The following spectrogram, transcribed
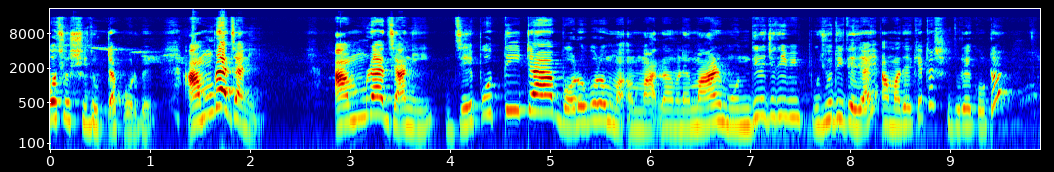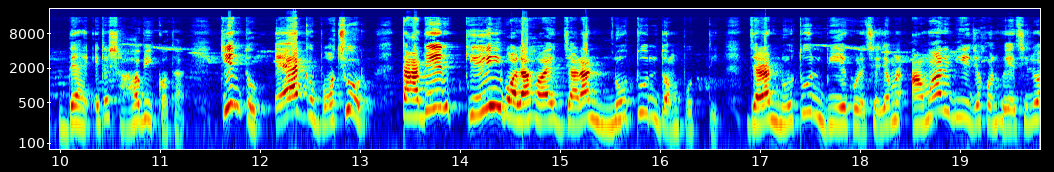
বছর সিঁদুরটা পড়বে? আমরা জানি আমরা জানি যে প্রতিটা বড় বড় মানে মার মন্দিরে যদি আমি পুজো দিতে যাই, আমাদেরকে একটা সিঁদুরের কৌটো দেয় এটা স্বাভাবিক কথা। কিন্তু এক বছর তাদেরকেই বলা হয় যারা নতুন দম্পতি, যারা নতুন বিয়ে করেছে। যেমন আমার বিয়ে যখন হয়েছিল,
